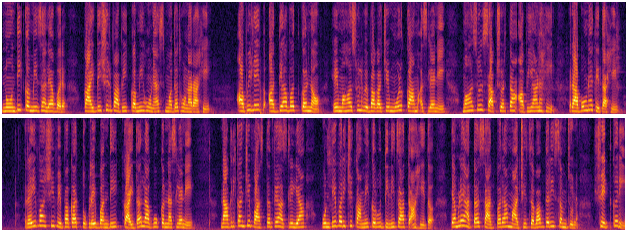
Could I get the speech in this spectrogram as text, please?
नोंदी कमी झाल्यावर कायदेशीर बाबी कमी होण्यास मदत होणार आहे. अभिलेख अद्ययावत करणं हे महसूल विभागाचे मूळ काम असल्याने महसूल साक्षरता अभियानही राबवण्यात येत आहे. रहिवाशी विभागात तुकडेबंदी कायदा लागू नसल्याने नागरिकांची वास्तव्य असलेल्या गुंठेवारीची कामे करू दिली जात आहेत. त्यामुळे आता सातबारा माझी जबाबदारी समजून शेतकरी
